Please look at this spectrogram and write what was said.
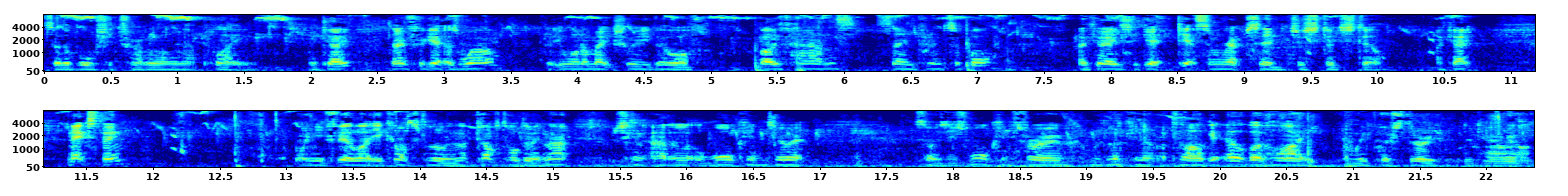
so the ball should travel along that plane. Okay, don't forget as well that you want to make sure you go off both hands, same principle. Okay, so get, get some reps in, just stood still. Okay, next thing, when you feel like you're comfortable and comfortable doing that, I'm just going to add a little walk into it. So as he's walking through, we're looking at our target elbow high and we push through and carry on.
